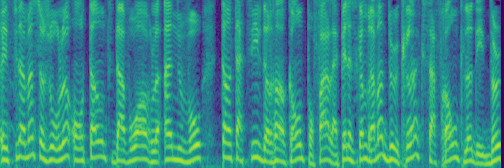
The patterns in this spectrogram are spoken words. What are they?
et finalement, ce jour-là, on tente d'avoir à nouveau tentative de rencontre pour faire l'appel. C'est comme vraiment deux clans qui s'affrontent, là, des deux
